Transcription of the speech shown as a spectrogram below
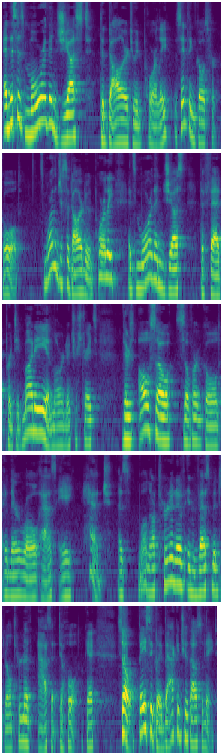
And this is more than just the dollar doing poorly. The same thing goes for gold. It's more than just the dollar doing poorly. It's more than just the Fed printing money and lowering interest rates. There's also silver and gold in their role as a hedge, as well, an alternative investment, an alternative asset to hold. Okay. So basically, back in 2008,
